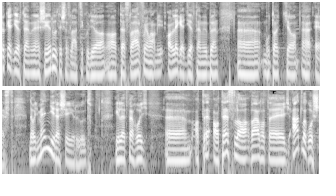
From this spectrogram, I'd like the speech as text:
tök egyértelműen sérült, és ez látszik ugye a, a Tesla árfolyamon, ami a legegyértelműbben e, mutatja e, ezt. De hogy mennyire sérült, illetve hogy e, a, te, a Tesla válhat egy átlagos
